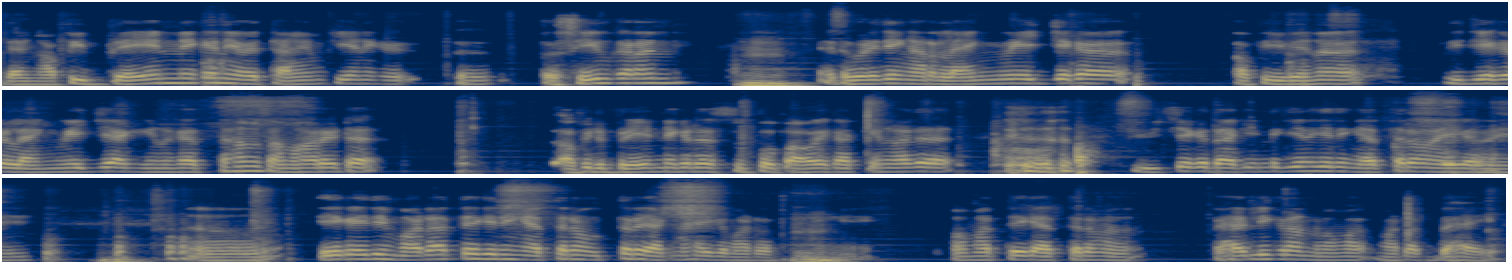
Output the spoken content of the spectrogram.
දැන් අපි බ්‍රේන් එක නව ටයිම් කියන එක ප්‍රසීව් කරන්නේ. එතකට ඉතින් අර ලැංවේජ් එක අපි වෙන විදික ලැංවේජ්ජයක් ගෙන ගත්තහම සමහරයට අපිට බ්‍රේන් එකට සුප පව එකක් කෙනවද විච්ච එක දකින්න කියන ඉතින් ඇත්තරම ඒක මේ අ, ඒක ඉතින් මටත් ඒක ඉතින් ඇත්තරම උත්තරයක් නැහැ ඒක මටත්. මමත් ඒක ඇත්තරම පැහැදිලි කරන්න මම මටත් බෑ ඒක.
